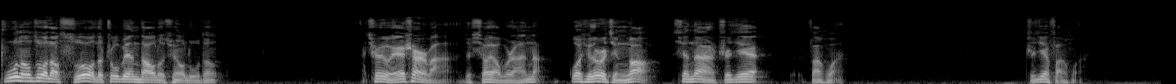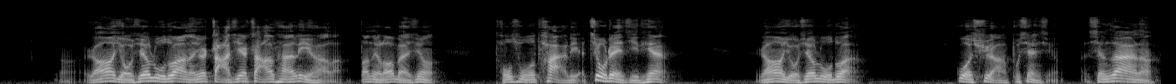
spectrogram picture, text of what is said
不能做到所有的周边道路全有路灯。其实有些事儿吧，就小小不然的，过去都是警告，现在直接罚款，直接罚款，啊，然后有些路段呢，因为炸街炸的太厉害了，当地老百姓投诉的太厉，就这几天，然后有些路段，过去啊不限行，现在呢，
